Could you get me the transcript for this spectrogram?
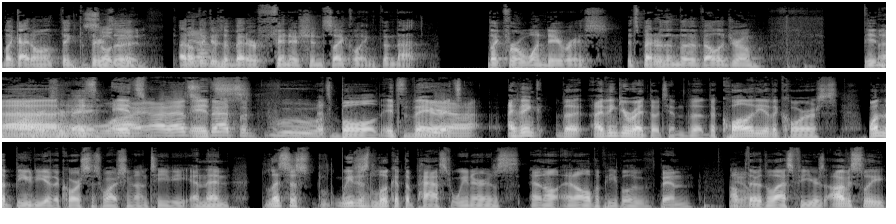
Like I don't think that there's a good. I don't Yeah. think there's a better finish in cycling than that. Like for a one day race, it's better than the velodrome in uh, Ah, Paris-Roubaix. it's- it's- Ah, that's it's- that's a ooh. That's bold. It's there. It's I think the I think you're right though, Tim. The the quality of the course, one, the beauty of the course is watching on TV, and then let's just we just look at the past winners and all and all the people who've been up Yeah. there the last few years. Obviously,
